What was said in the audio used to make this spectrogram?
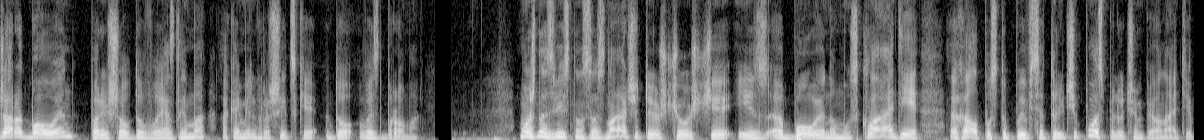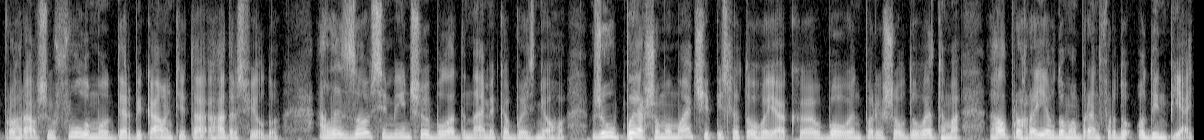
Джаред Боуен перейшов до Вестгема, а Каміль Грошицький до Вестброма. Можна, звісно, зазначити, що ще із Боуеном у складі Гал поступився тричі поспіль у чемпіонаті, програвши Фулому, Дербі Каунті та Гадерсфілду. Але зовсім іншою була динаміка без нього. Вже у першому матчі, після того як Боуен перейшов до Вестгема, Гал програє вдома Бренфорду 1-5.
